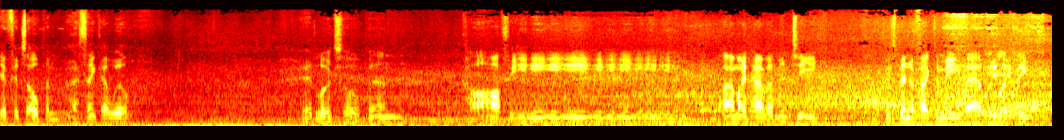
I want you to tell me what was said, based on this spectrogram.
If it's open, I think I will. It looks open. Coffee. I might have a mint tea. Coffee's been affecting me badly lately.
